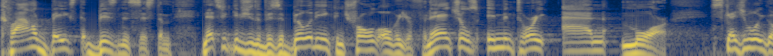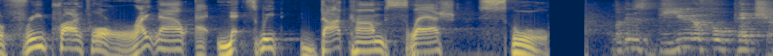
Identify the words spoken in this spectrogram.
cloud-based business system. NetSuite gives you the visibility and control over your financials, inventory, and more. Schedule your free product tour right now at netsuite.com slash school. Look at this beautiful picture.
